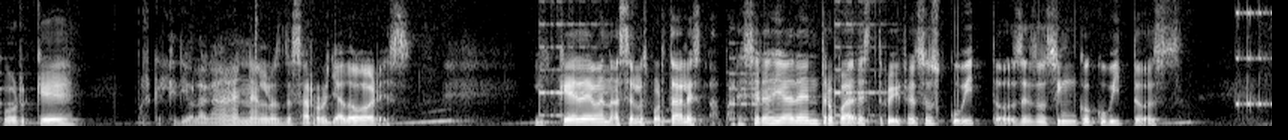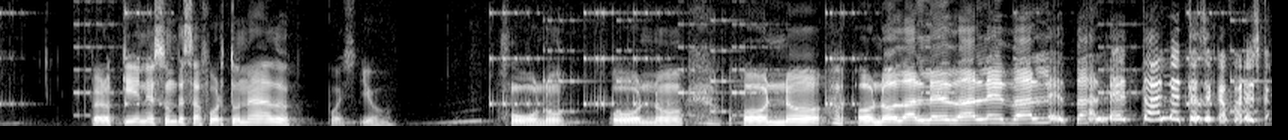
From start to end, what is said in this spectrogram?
¿Por qué? Porque le dio la gana a los desarrolladores. ¿Y qué deben hacer los portales? Aparecer ahí adentro para destruir esos cubitos, esos cinco cubitos. Pero ¿quién es un desafortunado? Pues yo. Oh no, oh no, oh no, oh no, dale, dale, dale, dale, dale, antes que aparezca.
